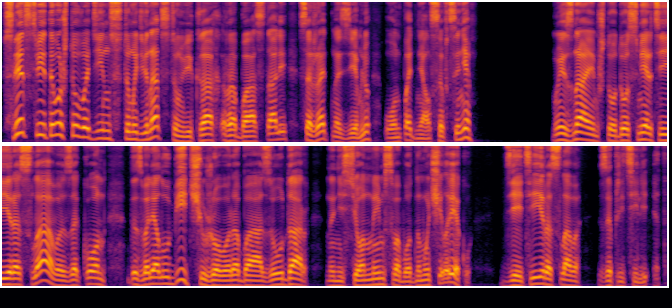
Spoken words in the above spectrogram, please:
Вследствие того, что в XI и XII веках раба стали сажать на землю, он поднялся в цене. Мы знаем, что до смерти Ярослава закон дозволял убить чужого раба за удар, нанесенный им свободному человеку. Дети Ярослава запретили это.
